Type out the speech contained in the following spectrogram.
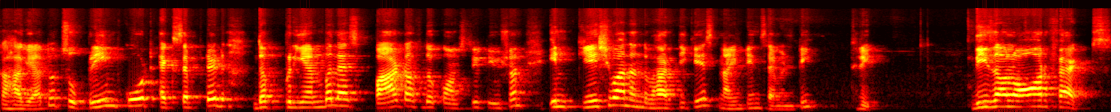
कहा गया? तो Supreme Court accepted the preamble as part of the constitution in Kesavananda Bharati case 1973 these are all facts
